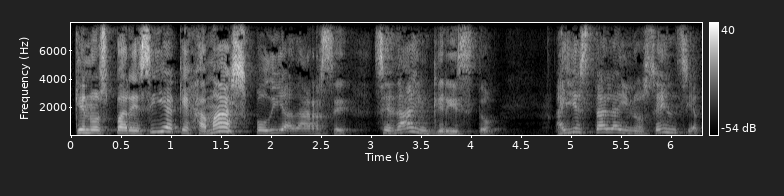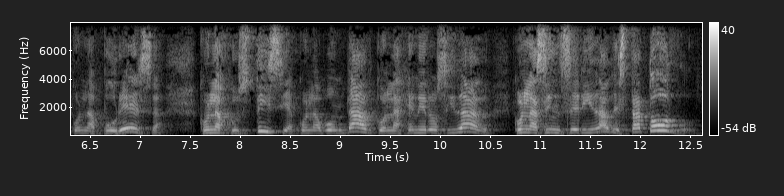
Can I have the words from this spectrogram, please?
que nos parecía que jamás podía darse, se da en Cristo. Ahí está la inocencia, con la pureza, con la justicia, con la bondad, con la generosidad, con la sinceridad, está todo.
